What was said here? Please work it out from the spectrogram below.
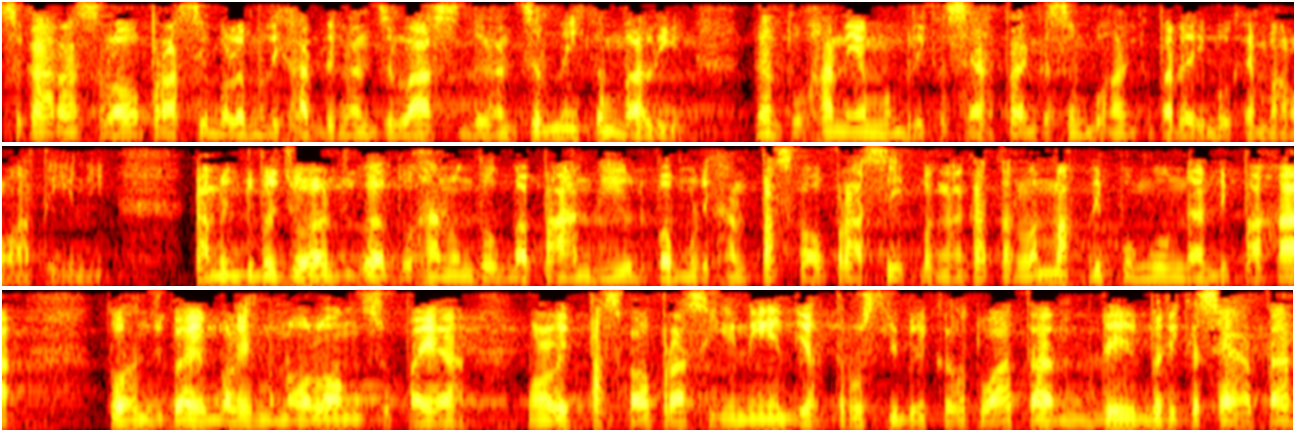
sekarang setelah operasi boleh melihat dengan jelas dengan jernih kembali dan Tuhan yang memberi kesehatan kesembuhan kepada Ibu Kemalwati ini. Kami berjual juga Tuhan untuk Bapak Andi pemulihan pasca operasi pengangkatan lemak di punggung dan di paha Tuhan juga yang boleh menolong supaya melalui pasca operasi ini dia terus diberi kekuatan, diberi kesehatan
